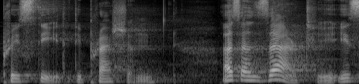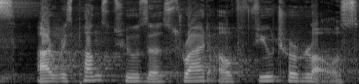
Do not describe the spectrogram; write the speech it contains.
precede depression, as anxiety is a response to the threat of future loss.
